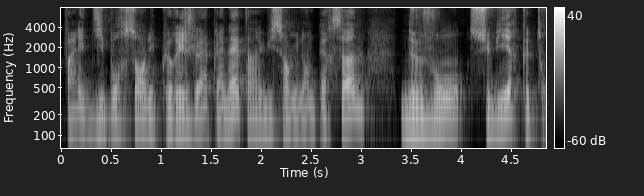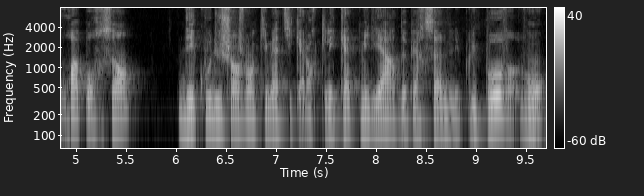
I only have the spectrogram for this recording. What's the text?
enfin les 10% les plus riches de la planète, hein, 800 millions de personnes, ne vont subir que 3% des coûts du changement climatique, alors que les 4 milliards de personnes les plus pauvres vont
